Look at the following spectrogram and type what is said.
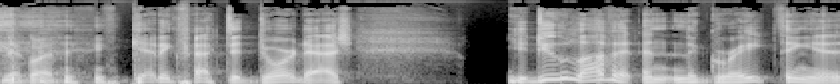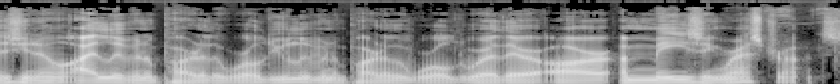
Yeah, go ahead. getting back to DoorDash, you do love it, and the great thing is, you know, I live in a part of the world. You live in a part of the world where there are amazing restaurants.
